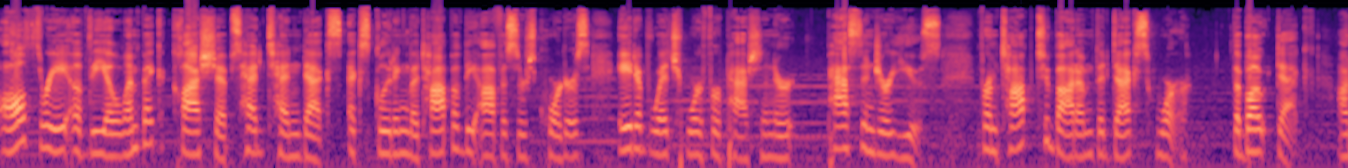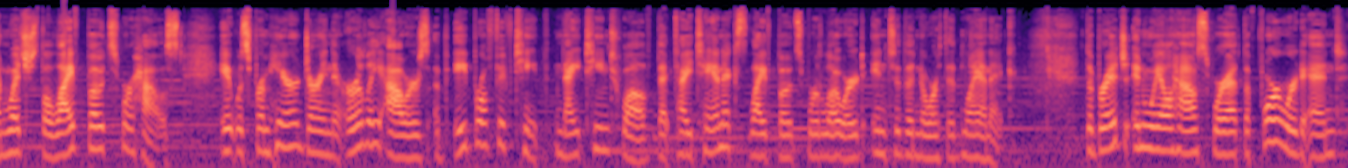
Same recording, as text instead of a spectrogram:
All three of the Olympic class ships had 10 decks, excluding the top of the officers' quarters, eight of which were for passenger, passenger use. From top to bottom, the decks were the boat deck, on which the lifeboats were housed. It was from here during the early hours of April 15, 1912, that Titanic's lifeboats were lowered into the North Atlantic. The bridge and wheelhouse were at the forward end,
